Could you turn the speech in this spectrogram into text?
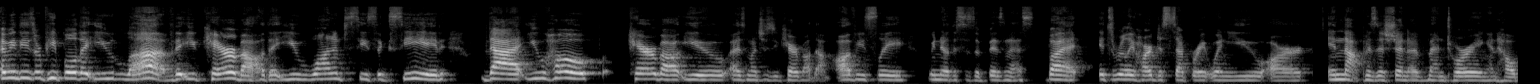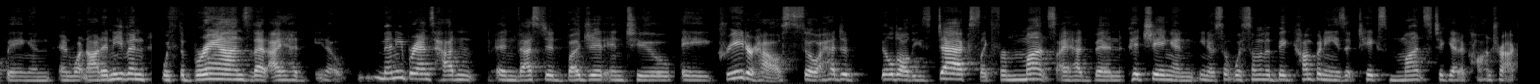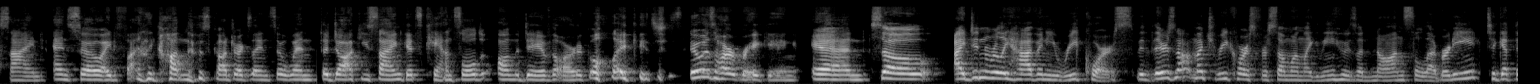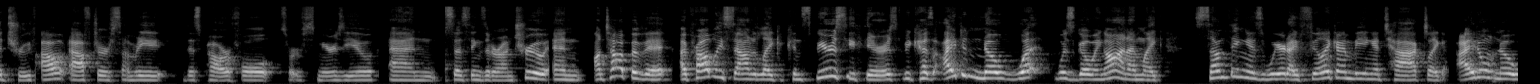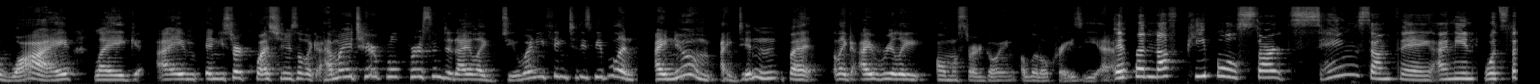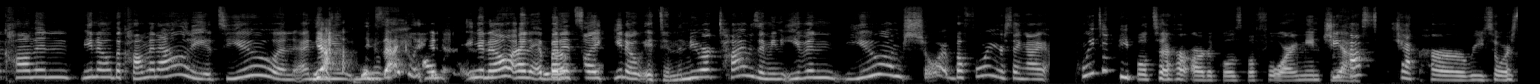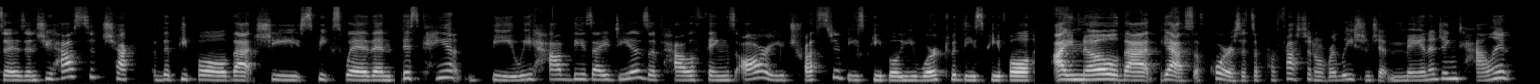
I mean, these are people that you love, that you care about, that you wanted to see succeed, that you hope care about you as much as you care about them. Obviously, we know this is a business, but it's really hard to separate when you are in that position of mentoring and helping and, and whatnot. And even with the brands that I had, you know, many brands hadn't invested budget into a creator house. So I had to build all these decks. Like for months i had been pitching and you know so with some of the big companies it takes months to get a contract signed. And so i'd finally gotten those contracts signed. So when the DocuSign gets canceled on the day of the article like it's just it was heartbreaking. And so I didn't really have any recourse. There's not much recourse for someone like me who's a non celebrity to get the truth out after somebody this powerful sort of smears you and says things that are untrue. And on top of it, I probably sounded like a conspiracy theorist because I didn't know what was going on. I'm like, something is weird. I feel like I'm being attacked. Like, I don't know why. Like, I'm, and you start questioning yourself, like, am I a terrible person? Did I like do anything to these people? And I knew I didn't, but like, I really almost started going a little crazy. If enough people start saying something, I mean, what's the common, you know, the commonality? It's you. And, and yeah, you, exactly. And, you know, and, but it's like, you know, it's in the New York Times. I mean, even you, I'm sure before you're saying, I, pointed people to her articles before. I mean, she yeah. has to check her resources and she has to check the people that she speaks with. And this can't be. We have these ideas of how things are. You trusted these people, you worked with these people. I know that, yes, of course, it's a professional relationship. Managing talent,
